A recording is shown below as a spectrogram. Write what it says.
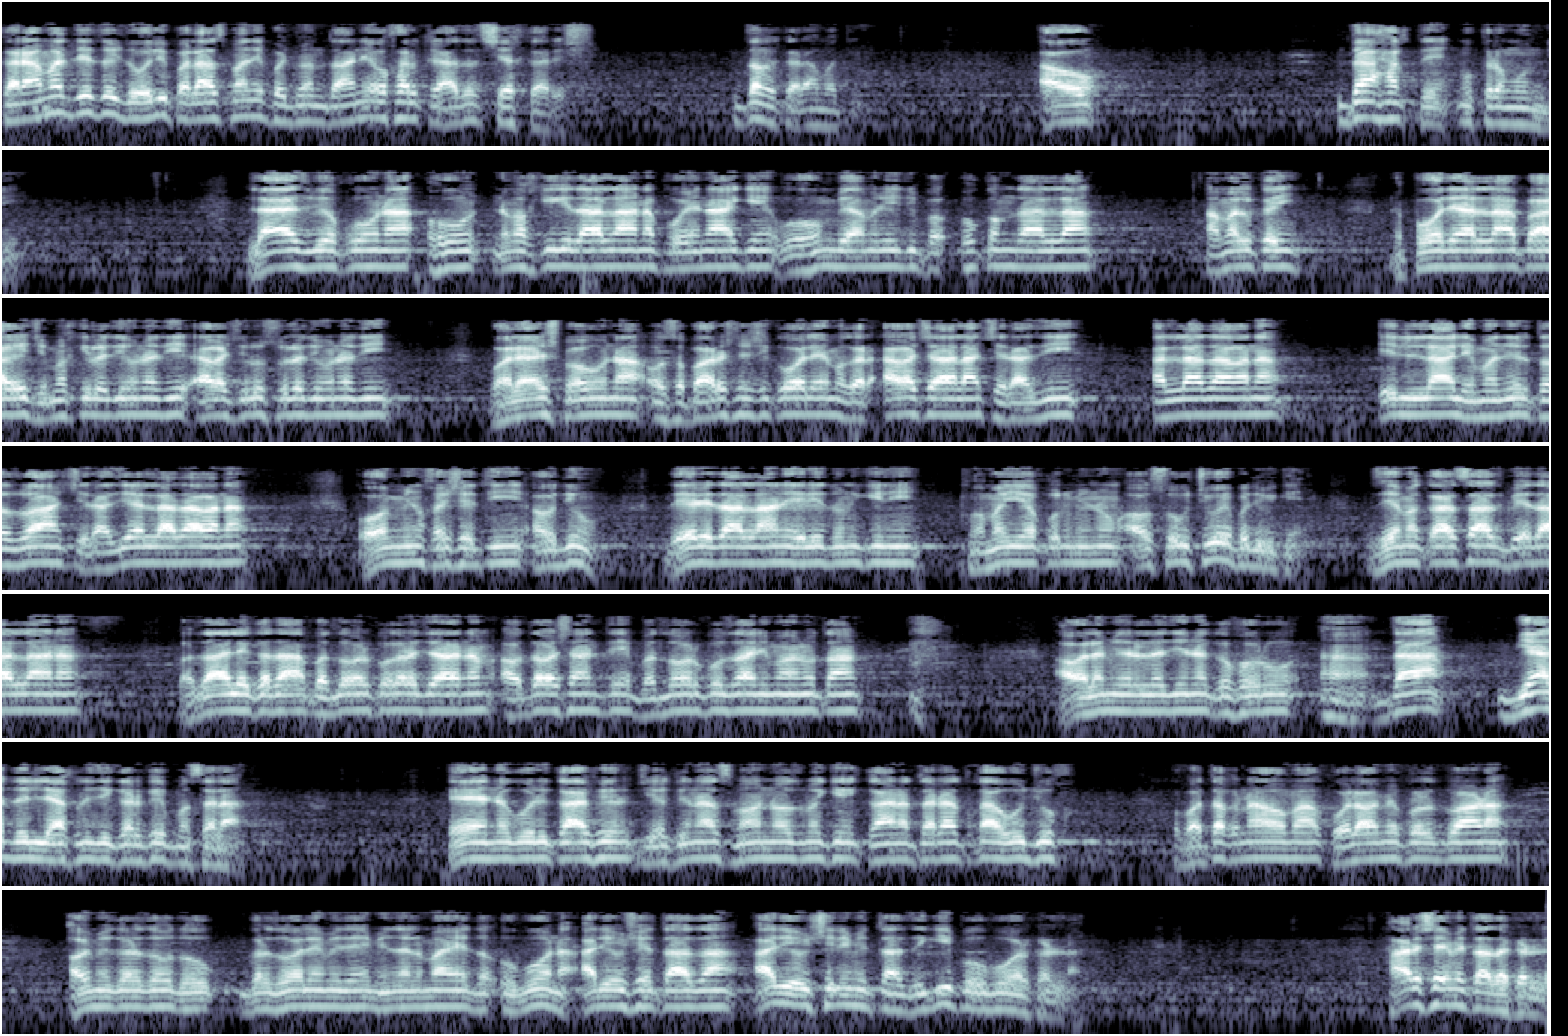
کرامت دې ته دولی په لاس باندې په ژوندانه او خر قیادت شیخ کارش دغه کرامت دی او دا حق ته مکرمون دي لا یسبقون هو نمخ کیږي د الله نه پوینا کې وهم به امر دي حکم د الله عمل کوي نه پوه دی الله پاره چې مخکې لدیونه دي هغه چې رسول دیونه دي ولا یشفعون او سفارش نشي کولای مگر هغه چاله چې راضي الله دا غنا الا لمن ارتضى چې راضي الله دا غنا او من خشيتي او دیو دیر دا الله نه یریدون کینی ومن یقل منهم او سوچوي په دې کې زیمه کار ساز بيد الله نه فذالک دا بدلور کو در جانم او دا شانتی بدلور کو ظالمانو ته اولم ير الذين كفروا دا بیا دلیل عقلی ذکر کې مسله اے نګوري کافر چې یقینا اسمان نوزم کې کان ترات کا وجوخ فتقنا ما کولا می پر دواړه او می ګرځو دو ګرځولې می دې مینل ما د وبونه ار یو شی تازه ار یو شی می تازگی په وبور کړل هر شی می تازه کړل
